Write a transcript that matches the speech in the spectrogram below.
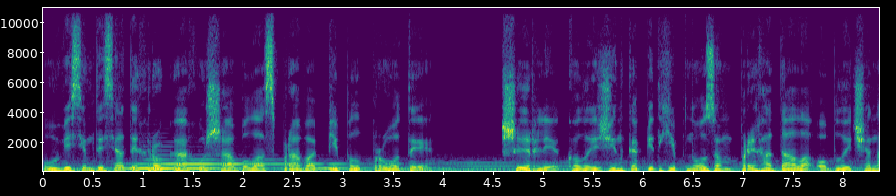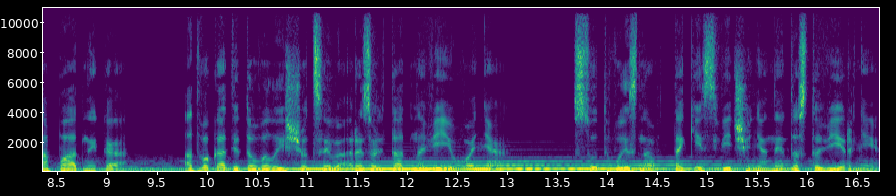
У 80-х роках у США була справа People проти. Ширлі, коли жінка під гіпнозом пригадала обличчя нападника. Адвокати довели, що це результат навіювання. Суд визнав такі свідчення недостовірні,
